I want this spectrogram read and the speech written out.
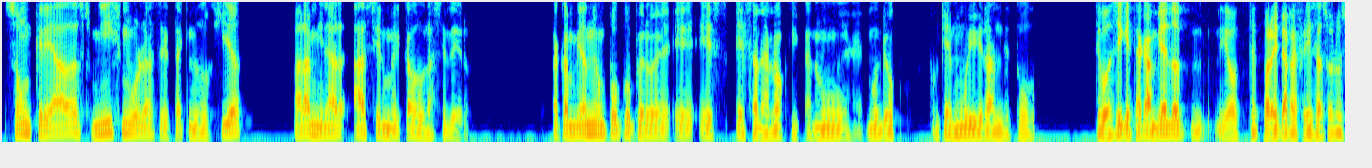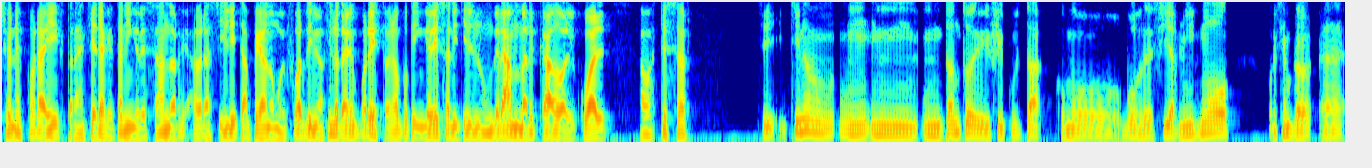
son creadas, mismo las de tecnología, para mirar hacia el mercado brasilero. Está cambiando un poco, pero es, es analógica, ¿no? Es muy loco, porque es muy grande todo. Tipo, decir que está cambiando, digo, por ahí te referís a soluciones por ahí extranjeras que están ingresando a Brasil y están pegando muy fuerte. Y me imagino también por esto, ¿no? Porque ingresan y tienen un gran mercado al cual abastecer. Sí, tienen un, tanto de dificultad, como vos decías mismo, por ejemplo, eh,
